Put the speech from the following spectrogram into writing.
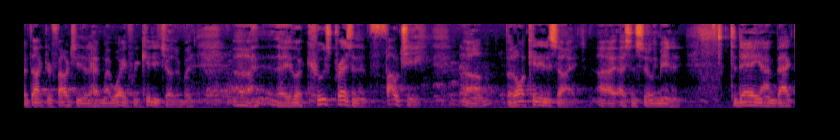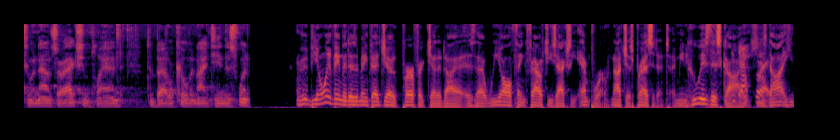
of Dr. Fauci that I have my wife. We kid each other, but uh, they look, who's president? Fauci. Um, but all kidding aside, I, I sincerely mean it. Today, I'm back to announce our action plan to battle COVID 19 this winter. The only thing that doesn't make that joke perfect, Jedediah, is that we all think Fauci's actually emperor, not just president. I mean, who is this guy? That's he's right. not he,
